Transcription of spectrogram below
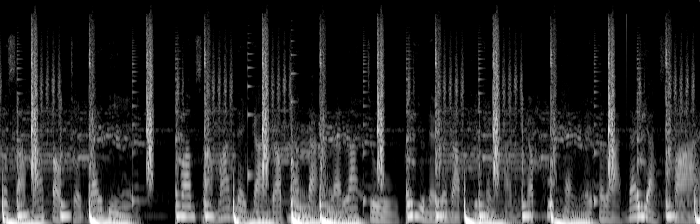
ก็สามารถตอบโจทย์ได้ดี ความสามารถในการรับน้ำหนักและลากจูงก็อยู่ในระดับที่แข่งขันกับคู่แข่งในตลาดได้อย่างสบาย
